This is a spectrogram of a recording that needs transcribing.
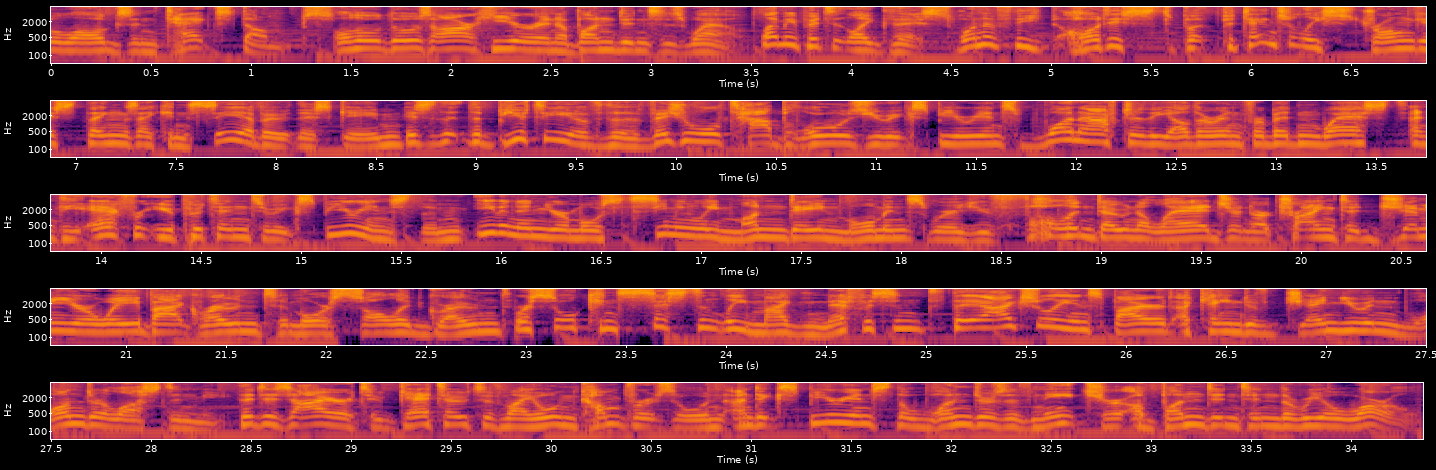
logs and text dumps, although those are here in abundance as well. Let me put it like this, one of the oddest but potentially strongest things I can say about this game is that the beauty of the visual tableaus you experience one after the other in Forbidden West, and the effort you put in to experience them, even in your most seemingly mundane moments where you've fallen down a ledge and are trying to jimmy your way back round to more solid ground, were so consistently magnificent they actually inspired a kind of genuine wanderlust in me. The desire to get out of my own comfort zone and experience the wonders of nature abundant in the real world.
